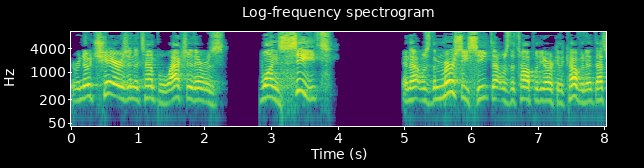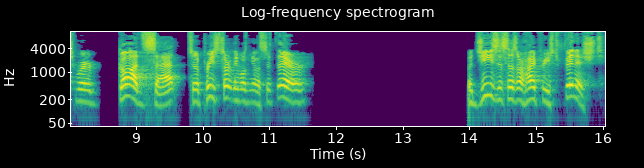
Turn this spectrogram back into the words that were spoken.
There were no chairs in the temple. Actually, there was one seat and that was the mercy seat. That was the top of the Ark of the Covenant. That's where God sat. So a priest certainly wasn't going to sit there. But Jesus, as our high priest, finished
